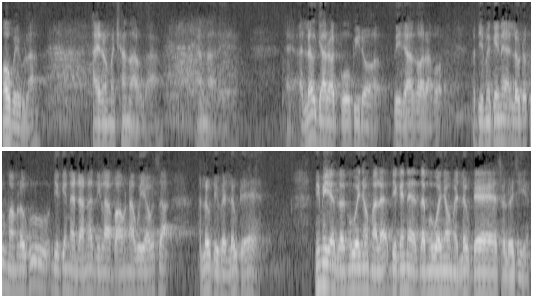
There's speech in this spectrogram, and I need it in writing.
မဟုတ်ပေဘူးလားအဲ့တော့မချမ်းသာဘူးလား ချမ်းသာတယ်အဲအလောက်ကြတော့ပိုးပြီးတော့သေချာသွားတာပေါ့အပြစ်မကင်းတဲ့အလုပ်တစ်ခုမှမလုပ်ဘူးအပြစ်ကင်းတဲ့ဒါနသီလဘာဝနာဝေယဝစအလုပ်တွေပဲလုပ်တယ်မိမိမိရဲ့သမုဝေညောင်းမှလည်းအပြစ်ကင်းတဲ့သမုဝေညောင်းပဲလုပ်တယ်ဆိုလို့ရှိရင်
